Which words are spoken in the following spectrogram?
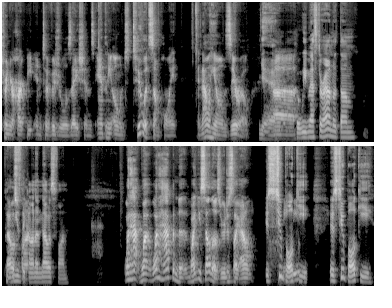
turn your heartbeat into visualizations. Anthony owned two at some point, and now he owns zero. Yeah. Uh, but we messed around with them. Put That was music fun. on them. That was fun. What ha- what what happened? To, why'd you sell those? You were just like, I don't. It's too Maybe? bulky. It was too bulky.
